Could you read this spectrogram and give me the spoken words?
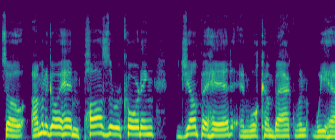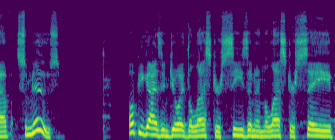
So I'm going to go ahead and pause the recording, jump ahead, and we'll come back when we have some news. Hope you guys enjoyed the Leicester season and the Leicester save.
